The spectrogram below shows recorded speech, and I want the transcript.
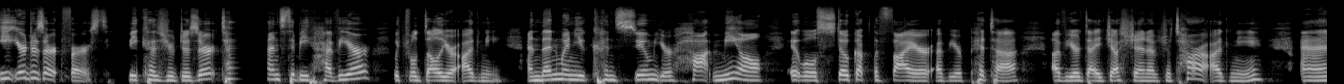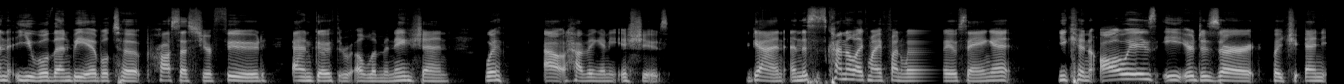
Eat your dessert first because your dessert tends to be heavier which will dull your agni. And then when you consume your hot meal it will stoke up the fire of your pitta of your digestion of jatara agni and you will then be able to process your food and go through elimination without having any issues again, and this is kind of like my fun way of saying it. You can always eat your dessert, but you, and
